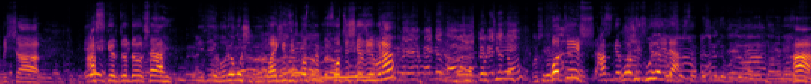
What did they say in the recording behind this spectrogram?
বিশাল আজকের জন্য পঁচিশ কেজি হইব না পঁচিশ আজকের পঁচিশ হ্যাঁ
